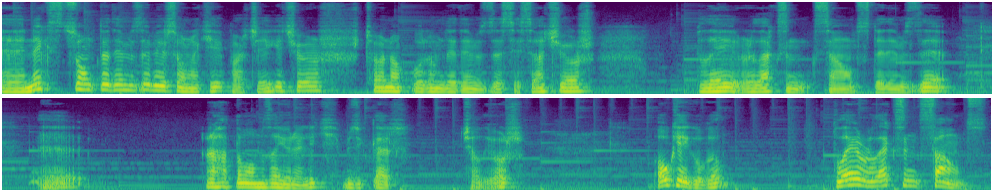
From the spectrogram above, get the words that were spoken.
Ee, next song dediğimizde bir sonraki parçaya geçiyor. Turn up volume dediğimizde sesi açıyor. Play relaxing sounds dediğimizde e, rahatlamamıza yönelik müzikler çalıyor. Okay Google. Play relaxing sounds.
